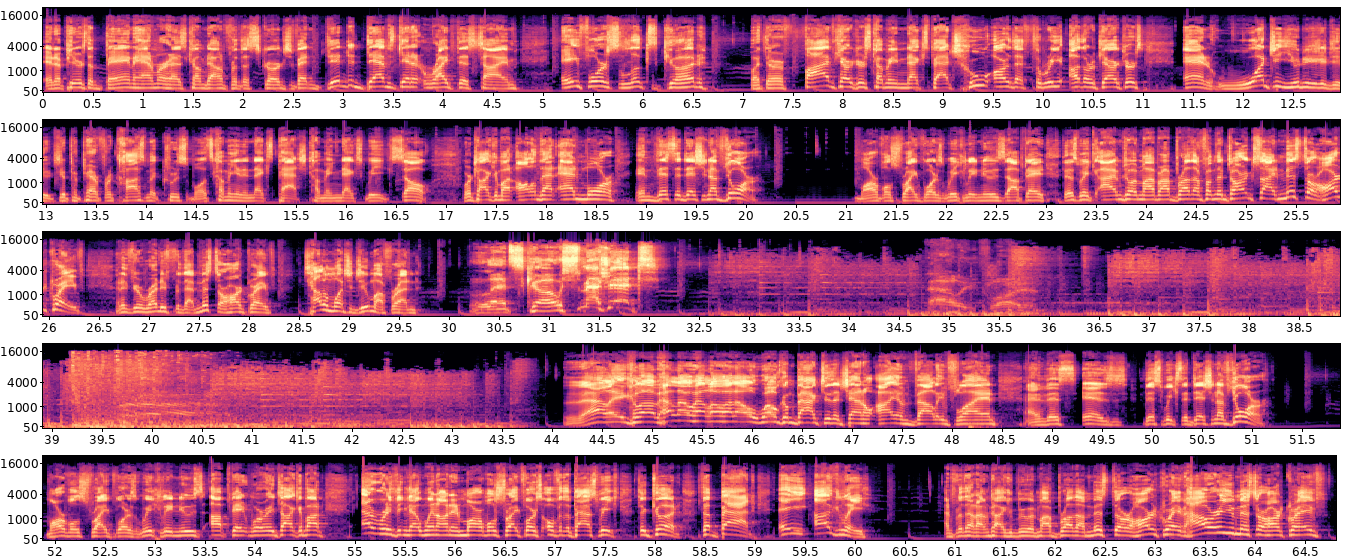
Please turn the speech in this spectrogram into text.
It appears the banhammer has come down for the Scourge event. Did the devs get it right this time? A Force looks good, but there are five characters coming next patch. Who are the three other characters? And what do you need to do to prepare for Cosmic Crucible? It's coming in the next patch, coming next week. So we're talking about all of that and more in this edition of your Marvel Strike Force weekly news update. This week, I'm joined by my brother from the dark side, Mr. Hartgrave. And if you're ready for that, Mr. Hartgrave, tell him what to do, my friend. Let's go smash it! Alley flying. Valley Club. Hello, hello, hello. Welcome back to the channel. I am Valley Flying, and this is this week's edition of your Marvel Strike Force weekly news update, where we talk about everything that went on in Marvel Strike Force over the past week the good, the bad, a ugly. And for that, I'm talking to me with my brother, Mr. Hartgrave. How are you, Mr. Hartgrave?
